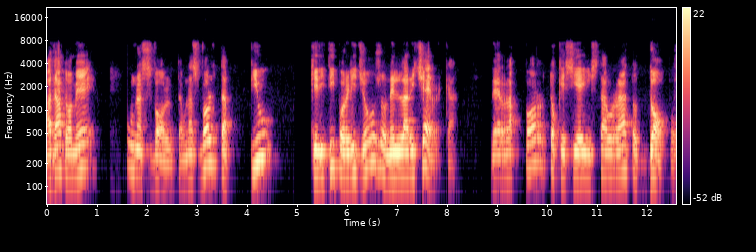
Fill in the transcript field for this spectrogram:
ha dato a me una svolta, una svolta più che di tipo religioso nella ricerca del rapporto che si è instaurato dopo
